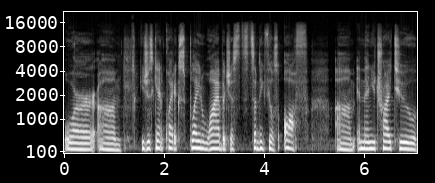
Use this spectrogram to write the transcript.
or um, you just can't quite explain why, but just something feels off, um, and then you try to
